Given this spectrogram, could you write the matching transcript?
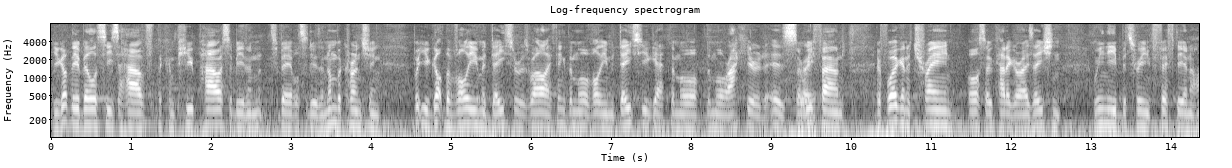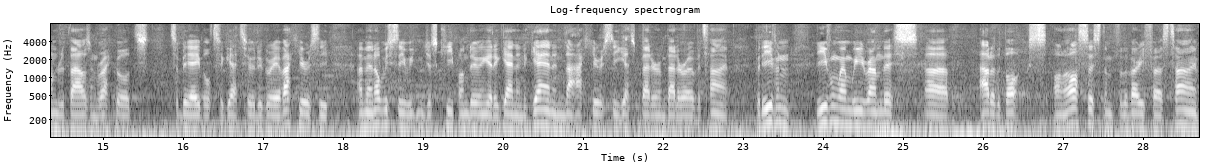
you got the ability to have the compute power to be, the, to be able to do the number crunching, but you've got the volume of data as well. I think the more volume of data you get, the more, the more accurate it is. So we found if we're going to train also categorization, we need between 50 and 100,000 records to be able to get to a degree of accuracy. And then obviously we can just keep on doing it again and again and that accuracy gets better and better over time. But even, even when we ran this uh, out of the box on our system for the very first time,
